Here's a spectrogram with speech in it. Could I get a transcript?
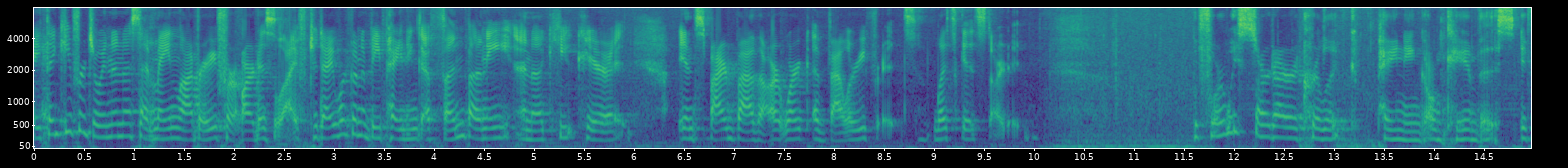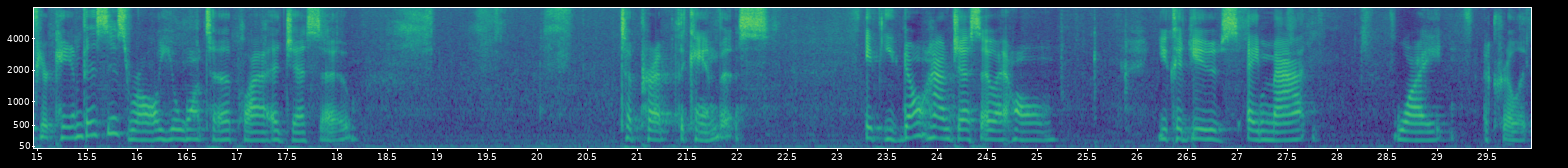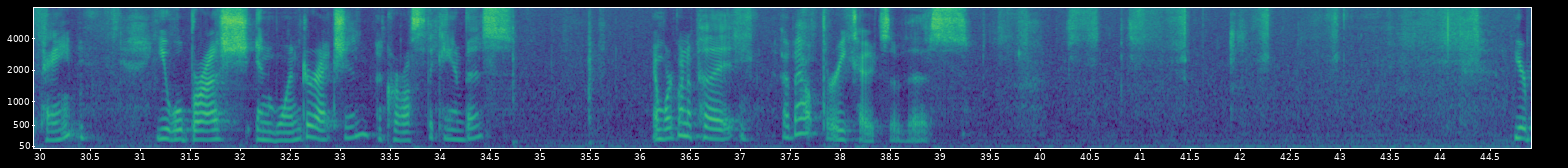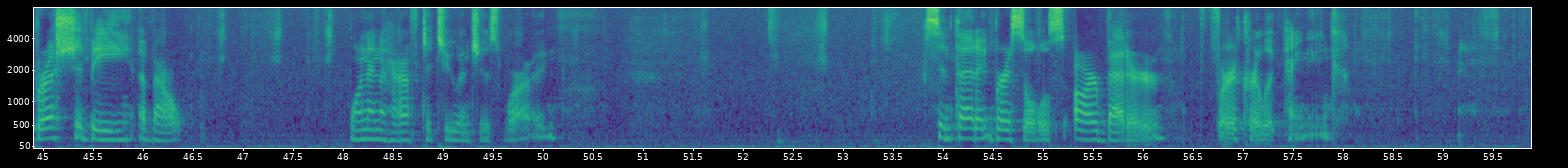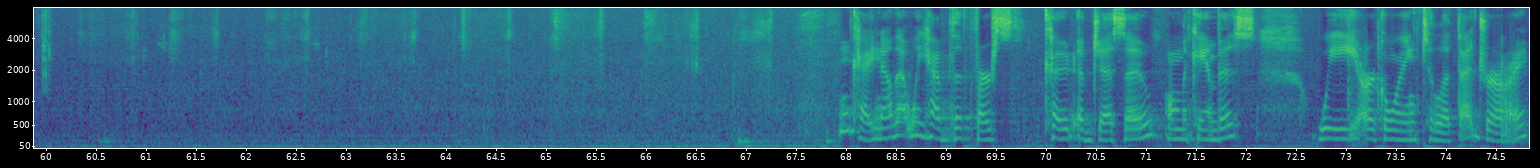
Hey, thank you for joining us at Main Library for Art is Life. Today we're going to be painting a fun bunny and a cute carrot inspired by the artwork of Valerie Fritz. Let's get started. Before we start our acrylic painting on canvas, if your canvas is raw, you'll want to apply a gesso to prep the canvas. If you don't have gesso at home, you could use a matte white acrylic paint. You will brush in one direction across the canvas. And we're going to put about three coats of this. Your brush should be about one and a half to two inches wide. Synthetic bristles are better for acrylic painting. Okay, now that we have the first coat of gesso on the canvas, we are going to let that dry.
